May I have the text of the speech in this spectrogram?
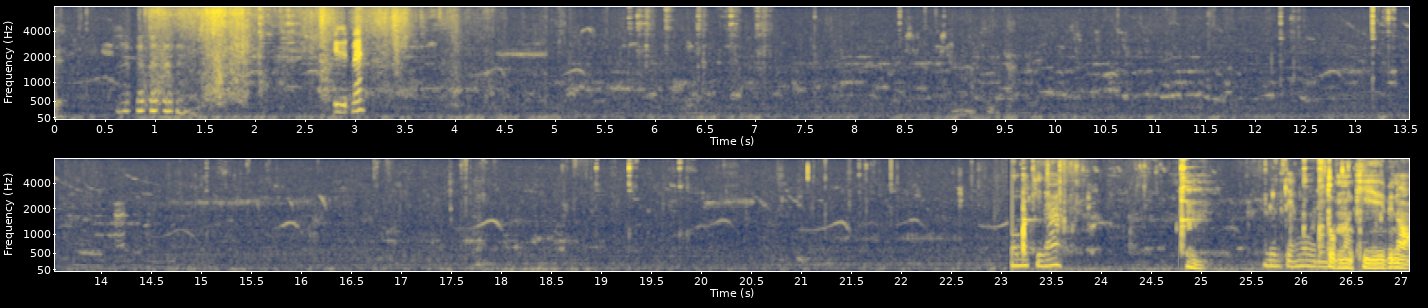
ดิจืดไหมมากินนะลืมแตงโมดิตุ่มนังคีพี่น้อง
